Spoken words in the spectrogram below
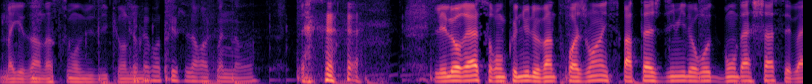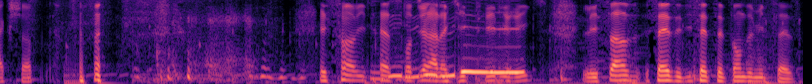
magasin d'instruments de musique en C'est ligne. vraiment triste, c'est la rock maintenant. hein. Les lauréats seront connus le 23 juin. Ils se partagent 10 000 euros de bons d'achat, c'est Bax Shop. Ils sont invités à se produire à la Gaieté Lyrique les 16 16 et 17 septembre 2016.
